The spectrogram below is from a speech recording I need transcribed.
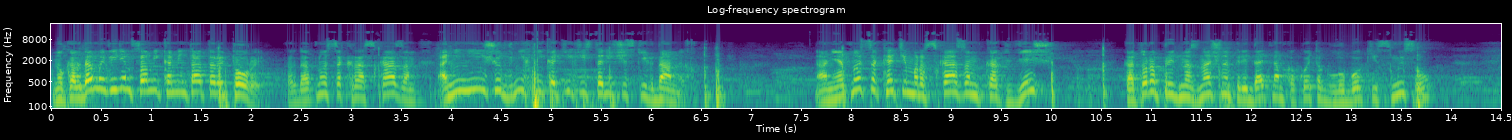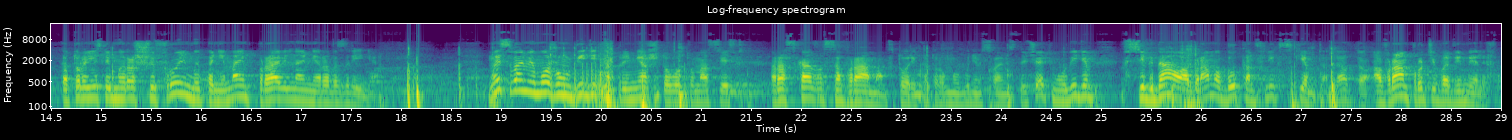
Но когда мы видим сами комментаторы Торы, когда относятся к рассказам, они не ищут в них никаких исторических данных. Они относятся к этим рассказам как вещь, которая предназначена передать нам какой-то глубокий смысл, который, если мы расшифруем, мы понимаем правильное мировоззрение. Мы с вами можем увидеть, например, что вот у нас есть рассказы с Авраамом в Торе, который мы будем с вами встречать. Мы увидим, всегда у Авраама был конфликт с кем-то. Да? Авраам против Авимелиха,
